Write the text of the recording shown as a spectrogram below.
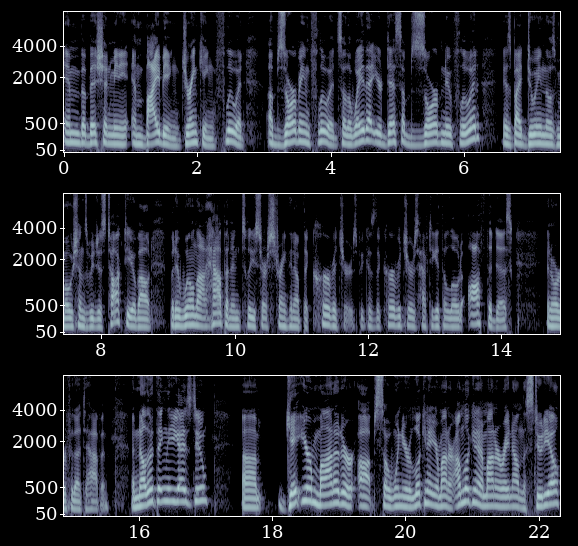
Imbibition meaning imbibing, drinking fluid, absorbing fluid. So the way that your discs absorb new fluid is by doing those motions we just talked to you about, but it will not happen until you start strengthening up the curvatures because the curvatures have to get the load off the disc in order for that to happen. Another thing that you guys do, um, get your monitor up. So when you're looking at your monitor, I'm looking at a monitor right now in the studio,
